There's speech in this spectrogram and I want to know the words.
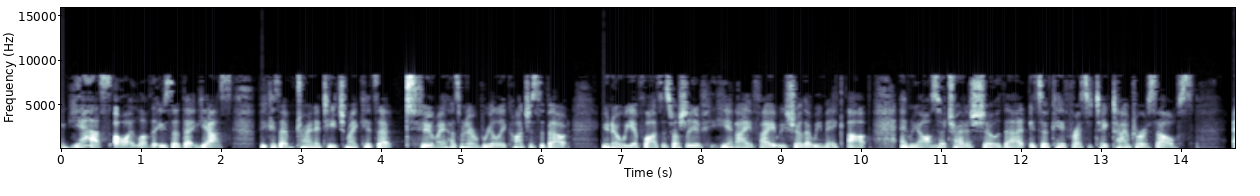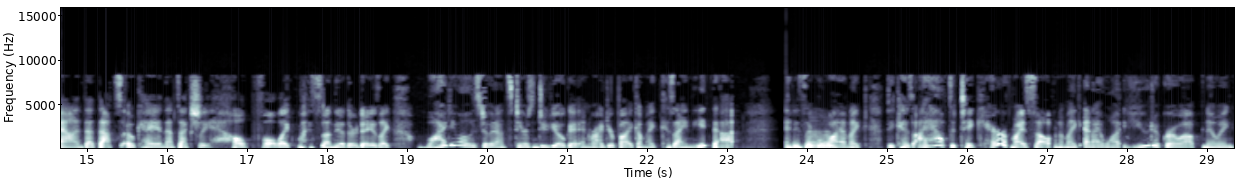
Yes. Oh, I love that you said that. Yes. Because I'm trying to teach my kids that too. My husband and are really conscious about, you know, we have flaws, especially if he and I fight, we show that we make up. And we also try to show that it's okay for us to take time to ourselves and that that's okay and that's actually helpful. Like my son the other day is like, why do you always do it downstairs and do yoga and ride your bike? I'm like, cause I need that. And he's mm-hmm. like, well, mm-hmm. why? I'm like, because I have to take care of myself. And I'm like, and I want you to grow up knowing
